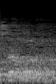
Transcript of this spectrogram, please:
Coachella.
